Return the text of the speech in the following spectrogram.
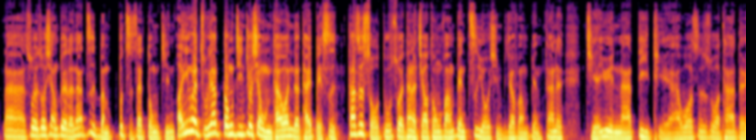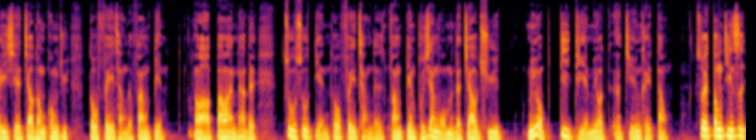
那所以说相对的，那日本不止在东京啊，因为主要东京就像我们台湾的台北市，它是首都，所以它的交通方便，自由行比较方便，它的捷运啊、地铁啊，或是说它的一些交通工具都非常的方便哦，包含它的住宿点都非常的方便，不像我们的郊区没有地铁、没有呃捷运可以到，所以东京是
